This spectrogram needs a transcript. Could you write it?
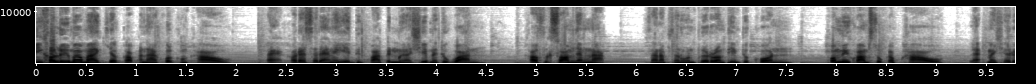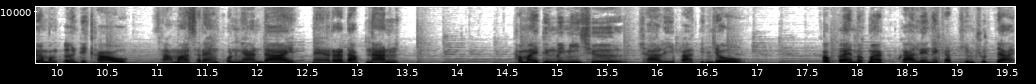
มีเขาลือมากมายเกี่ยวกับอนาคตของเขา แต่เขาได้แสดงให้เห็นถึงความเป็นมืออาชีพในทุกวัน เขาฝึกซ้อมอย่างหนัก สนับสนุนเพื่อร่วมทีมทุกคน ผมมีความสุขกับเขา และไม่ใช่เรื่องบังเอิญที่เขาสามารถแสดงผลงานได้ในระดับนั้น ทำไมถึงไม่มีชื่อชาลีปาตินโยเขาใกล้มากๆกับการเล่นให้กับทีมชุดใหญ่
